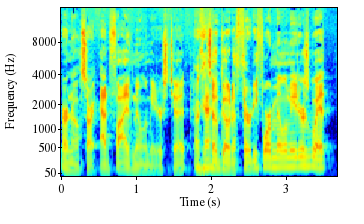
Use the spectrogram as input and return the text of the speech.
or no, sorry, add five millimeters to it. Okay. So go to 34 millimeters width,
